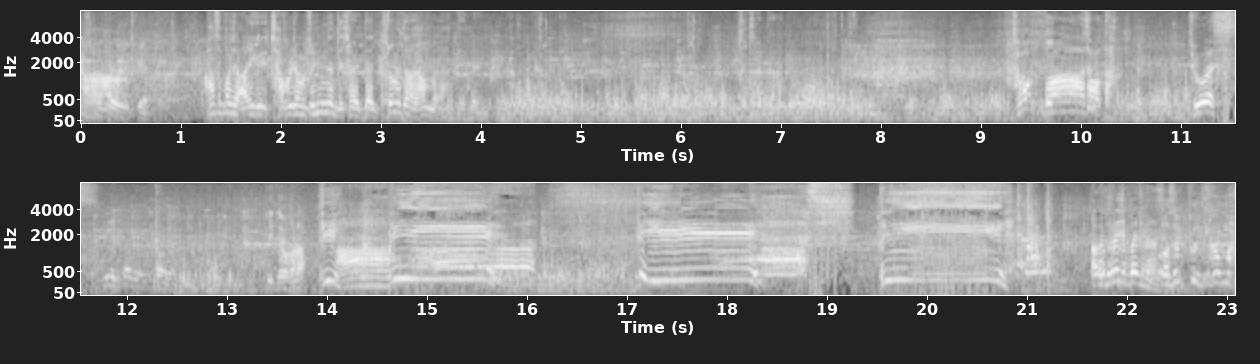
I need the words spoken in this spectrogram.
아. 하스팟이 아니 이거 잡으려면 좀 힘든데 자 일단 좀 이따가 한번 할게 자 요거 잡아 와 잡았다 좋았어 이 들어가라. 비! 아. 비! 비! 비! 아, 그 빼지, 빼지, 빼지. 어설픈 이것만.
